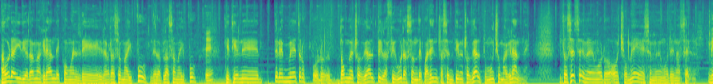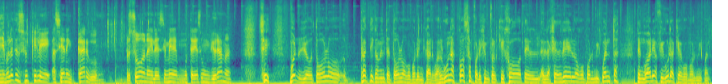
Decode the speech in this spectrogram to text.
Ahora hay dioramas grandes como el de el Abrazo Maipú, de la Plaza Maipú, que tiene 3 metros por 2 metros de alto y las figuras son de 40 centímetros de alto, mucho más grandes. Entonces se me demoró 8 meses, me demoré en hacerlo. Me llamó la atención que le hacían encargo personas y le decían, mire, me gustaría hacer un diorama. Sí, bueno, yo todo lo, prácticamente todo lo hago por encargo. Algunas cosas, por ejemplo, el Quijote, el, ajedrez, lo hago por mi cuenta. Tengo varias figuras que hago por mi cuenta.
